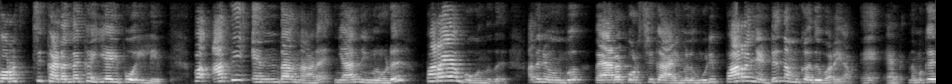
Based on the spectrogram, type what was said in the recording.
കുറച്ച് കടന്ന കൈയായി പോയില്ലേ? അപ്പൊ അത് എന്താന്നാണ് ഞാൻ നിങ്ങളോട് പറയാൻ പോകുന്നത്. അതിനു മുമ്പ് വേറെ കുറച്ച് കാര്യങ്ങളും കൂടി പറഞ്ഞിട്ട് നമുക്കത് പറയാം. നമുക്ക്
